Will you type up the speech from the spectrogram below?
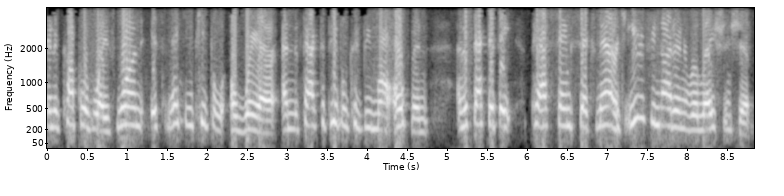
in a couple of ways. One, it's making people aware, and the fact that people could be more open, and the fact that they pass same-sex marriage, even if you're not in a relationship,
